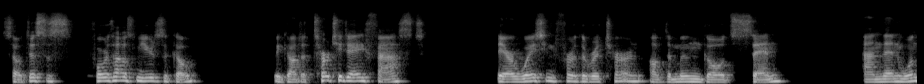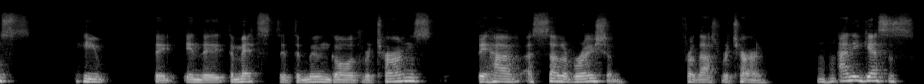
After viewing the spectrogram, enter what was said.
So this is 4,000 years ago. We got a 30 day fast. They are waiting for the return of the moon god Sen. And then once he the in the the midst that the moon god returns, they have a celebration for that return. Mm-hmm. Any guesses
